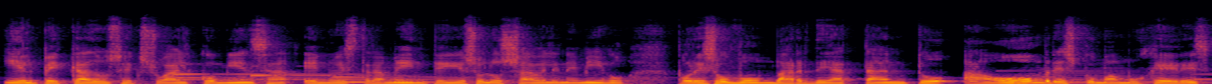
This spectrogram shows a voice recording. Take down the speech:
y el pecado sexual comienza en nuestra mente y eso lo sabe el enemigo, por eso bombardea tanto a hombres como a mujeres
